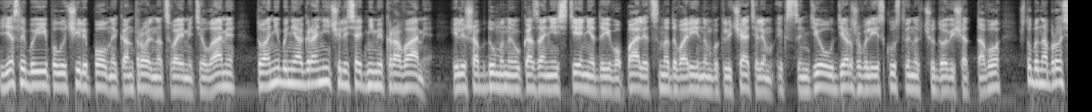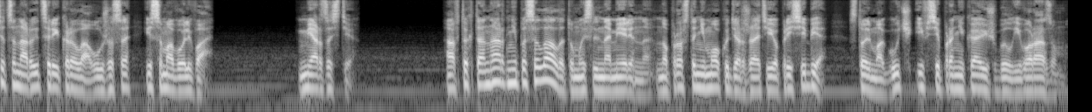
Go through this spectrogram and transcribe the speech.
Если бы и получили полный контроль над своими телами, то они бы не ограничились одними кровами, и лишь обдуманные указания Стеня да его палец над аварийным выключателем Эксцендио удерживали искусственных чудовищ от того, чтобы наброситься на рыцарей крыла ужаса и самого льва мерзости. Автохтонар не посылал эту мысль намеренно, но просто не мог удержать ее при себе, столь могуч и всепроникающий был его разум.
